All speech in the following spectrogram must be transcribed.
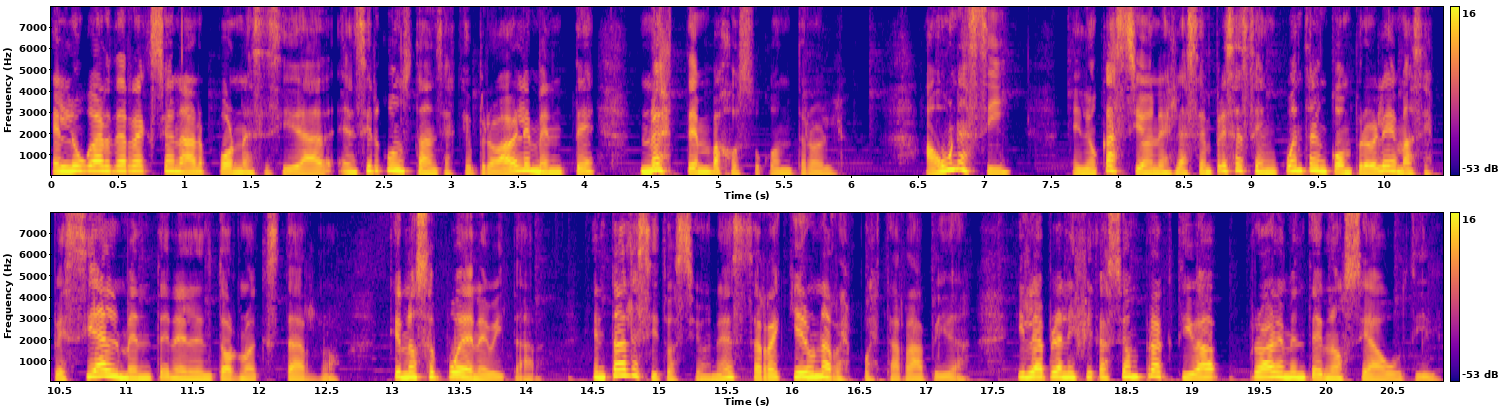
en lugar de reaccionar por necesidad en circunstancias que probablemente no estén bajo su control. Aún así, en ocasiones las empresas se encuentran con problemas, especialmente en el entorno externo, que no se pueden evitar. En tales situaciones se requiere una respuesta rápida y la planificación proactiva probablemente no sea útil.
